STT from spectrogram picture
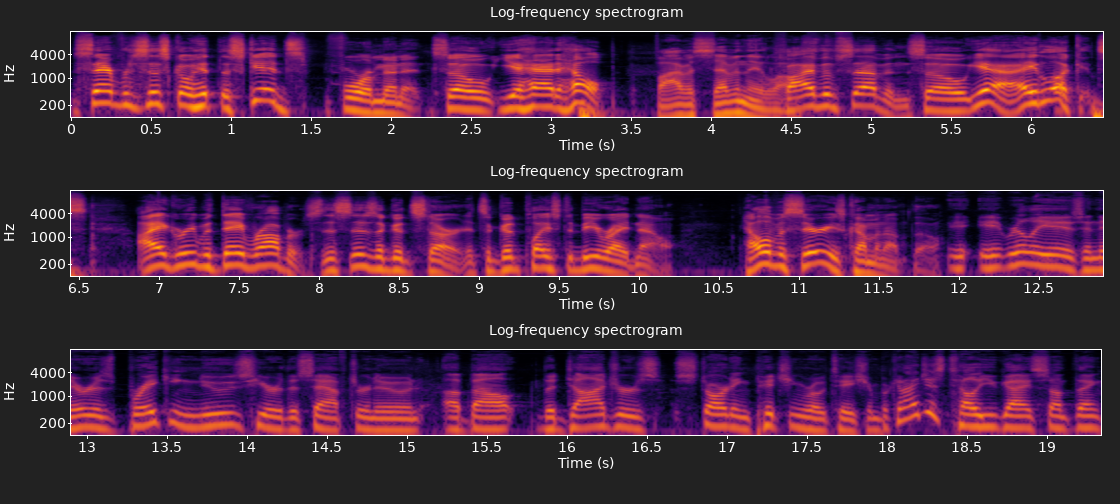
San Francisco hit the skids for a minute, so you had help. Five of seven they lost. Five of seven. So yeah, hey, look, it's. I agree with Dave Roberts. This is a good start. It's a good place to be right now. Hell of a series coming up, though. It, it really is. And there is breaking news here this afternoon about the Dodgers starting pitching rotation. But can I just tell you guys something?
